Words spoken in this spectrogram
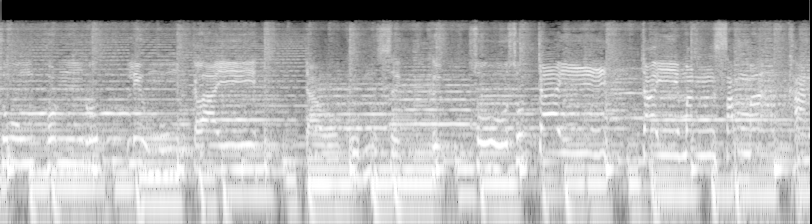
สูงคนรุดเลี้ยวมุงไกล เจ้าขุนศึกคึกสู้สุดใจ ใจมันสำคัญ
